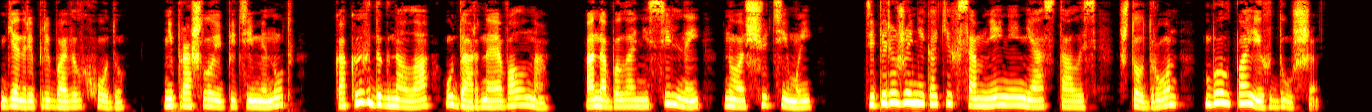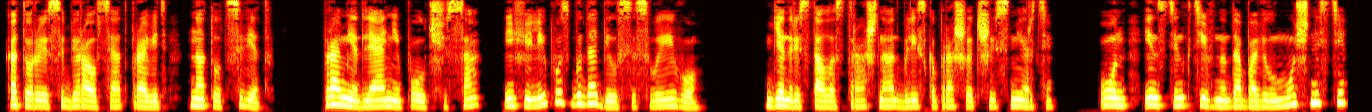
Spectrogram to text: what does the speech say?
Генри прибавил ходу. Не прошло и пяти минут, как их догнала ударная волна. Она была не сильной, но ощутимой. Теперь уже никаких сомнений не осталось, что дрон был по их душе, которые собирался отправить на тот свет. Промедли они полчаса, и Филиппус бы добился своего. Генри стало страшно от близко прошедшей смерти. Он инстинктивно добавил мощности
